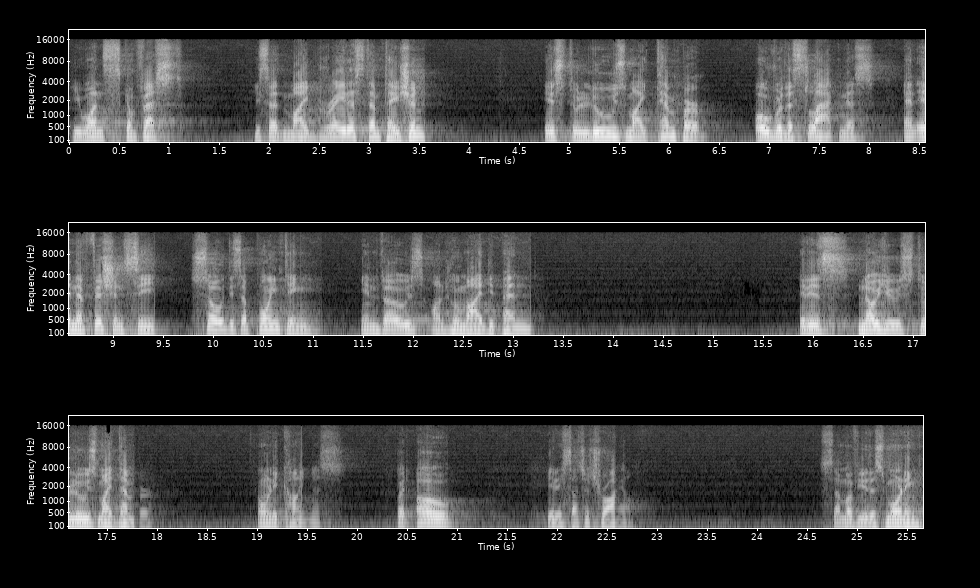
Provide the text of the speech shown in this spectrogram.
He once confessed. He said, My greatest temptation is to lose my temper over the slackness and inefficiency so disappointing in those on whom I depend. It is no use to lose my temper, only kindness. But oh, it is such a trial. Some of you this morning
